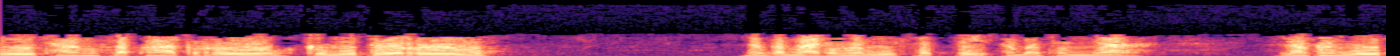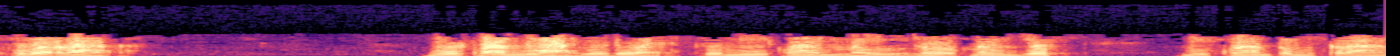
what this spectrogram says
มีทั้งสภาพรู้คือมีตัวรู้ นั่นก็หมายถึงว่ามีสติสมัชัญญะแล้วก็มีตัวระมีความละอยู่ด้วย คือมีความไม่โลภไม่ยึด มีความเป็นกลาง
